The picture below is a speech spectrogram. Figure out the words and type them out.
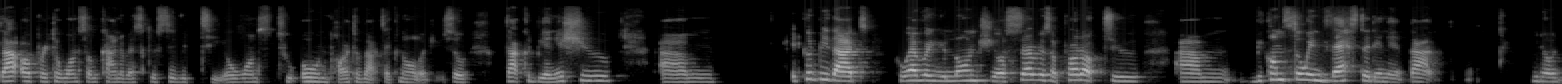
that operator wants some kind of exclusivity or wants to own part of that technology. So that could be an issue. Um, it could be that whoever you launch your service or product to um, becomes so invested in it that you know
